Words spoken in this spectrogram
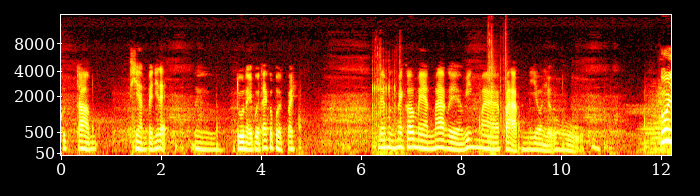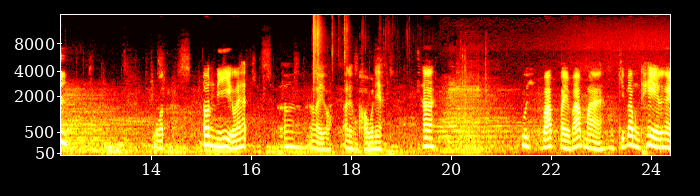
กูตามเทียนไปนี่แหละ เออ ดูไหนเปิดได้ก็เปิดไป แล้วมึงแม่งก็แมนมากเลยอะวิ่งมาป่าคนเดียวเนี่ยโอ้โห เฮ้ยวัดต้นนี้อีกแล้ว เอออะไรของอะไรของเขาวะเนี่ย ฮะอุ้ยวับไปวับมาคิดว่ามึงเท่หรือไง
